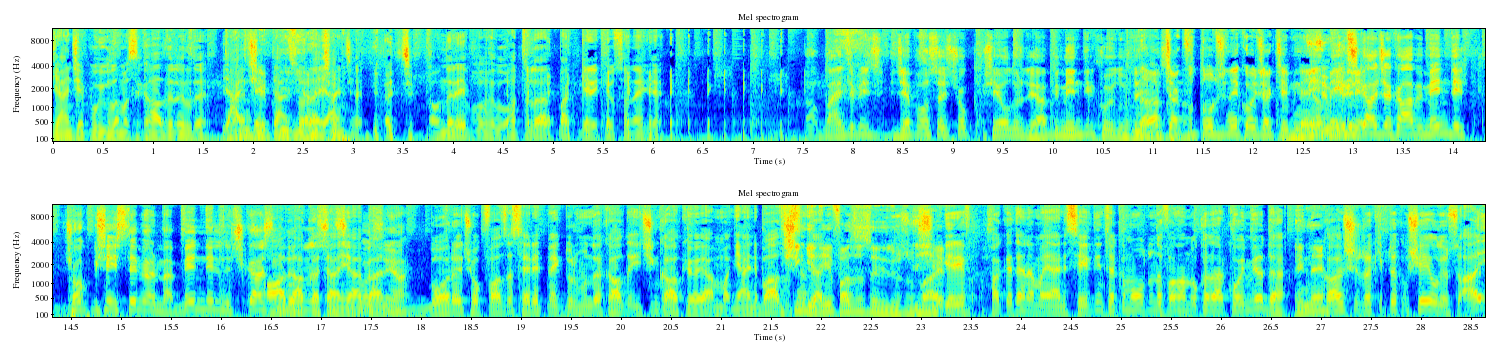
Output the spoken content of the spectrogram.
Yan cep uygulaması kaldırıldı. Yan, Yan cep cepten değil, sonra yan cep. cep. Yan cep. Onları hep hatırlatmak gerekiyor sana Ege. Ya Bence bir cep olsa çok şey olurdu ya. Bir mendil koyulurdu. Ne yapacak azından. futbolcu ne koyacak cebine ya? Mendil Mendil- çıkaracak abi mendil. Çok bir şey istemiyorum ben. Mendilini çıkarsın. Abi hakikaten ya ben ya. bu ara çok fazla seyretmek durumunda kaldı. İçin kalkıyor ya. Yani bazısı İşin da- gereği fazla seyrediyorsun. İşin Fahir. gereği hakikaten ama yani sevdiğin takım olduğunda falan o kadar koymuyor da E ne? karşı rakip takım şey oluyorsun ay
